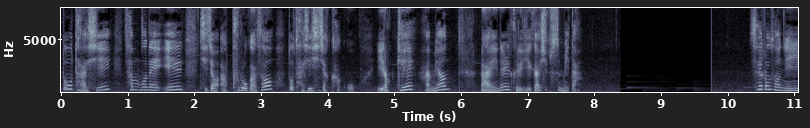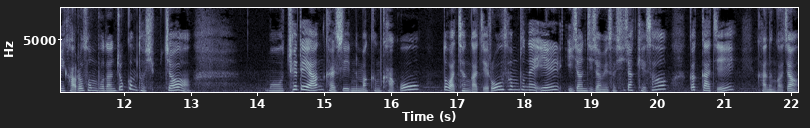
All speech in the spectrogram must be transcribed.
또 다시 3분의 1 지점 앞으로 가서 또 다시 시작하고 이렇게 하면 라인을 그리기가 쉽습니다. 세로선이 가로선보단 조금 더 쉽죠? 뭐, 최대한 갈 수 있는 만큼 가고, 또 마찬가지로 3분의 1 이전 지점에서 시작해서 끝까지 가는 거죠.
